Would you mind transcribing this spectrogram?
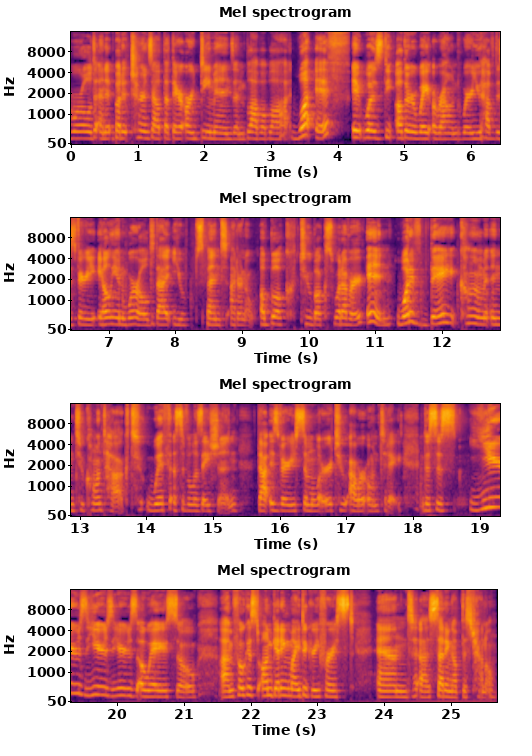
world and it, but it turns out that there are demons and blah blah blah. What if it was the other way around where you have this very alien world that you spent, I don't know, a book, two books, whatever, in? What if they come into contact with a civilization? that is very similar to our own today. This is years, years, years away, so I'm focused on getting my degree first and uh, setting up this channel.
